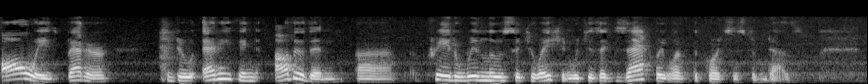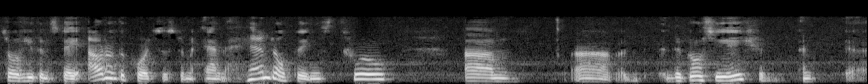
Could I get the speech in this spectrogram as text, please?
always better to do anything other than uh, create a win-lose situation, which is exactly what the court system does. So if you can stay out of the court system and handle things through um, uh, negotiation, and uh,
